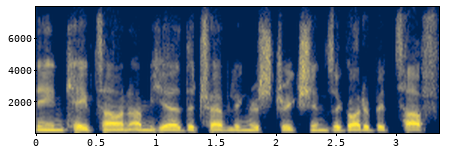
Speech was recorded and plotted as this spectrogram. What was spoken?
In Cape Town, I'm here. The traveling restrictions it got a bit tough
